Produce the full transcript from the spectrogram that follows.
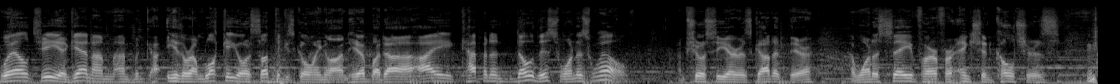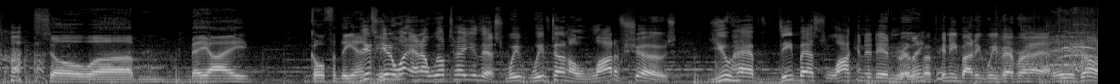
Well, gee, again, I'm, I'm either I'm lucky or something's going on here, but uh, I happen to know this one as well. I'm sure Sierra's got it there. I want to save her for ancient cultures. so um, may I go for the You, answer? you know what? And I will tell you this: we've we've done a lot of shows. You have the best locking it in Really? move of anybody we've ever had. There you go.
